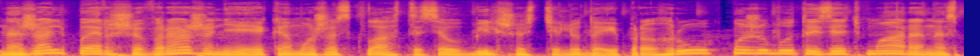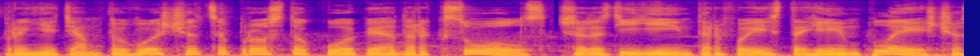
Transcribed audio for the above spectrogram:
На жаль, перше враження, яке може скластися у більшості людей про гру, може бути зятьмарене сприйняттям того, що це просто копія Dark Souls через її інтерфейс та геймплей, що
